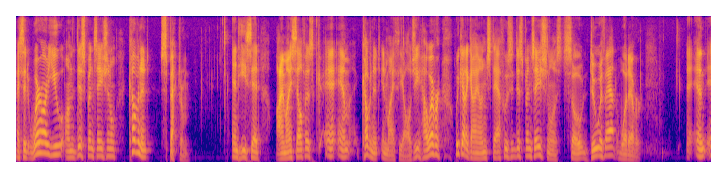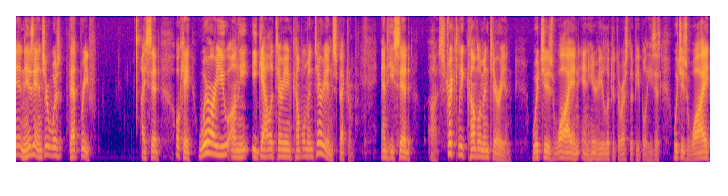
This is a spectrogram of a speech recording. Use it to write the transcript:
I said, Where are you on the dispensational covenant spectrum? And he said, I myself is, am covenant in my theology. However, we got a guy on staff who's a dispensationalist, so do with that whatever. And, and his answer was that brief. I said, Okay, where are you on the egalitarian complementarian spectrum? And he said, uh, strictly complementarian, which is why, and, and here he looked at the rest of the people, he says, which is why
